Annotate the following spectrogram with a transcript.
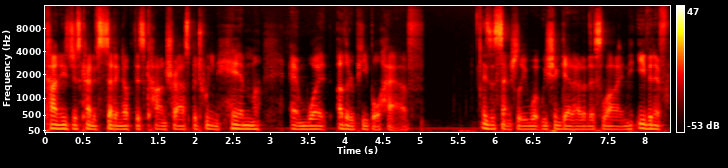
Kanye's just kind of setting up this contrast between him and what other people have is essentially what we should get out of this line, even if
